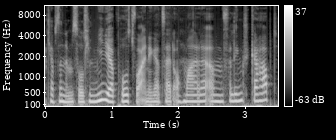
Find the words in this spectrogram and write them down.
Ich habe es in einem Social Media Post vor einiger Zeit auch mal ähm, verlinkt gehabt,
